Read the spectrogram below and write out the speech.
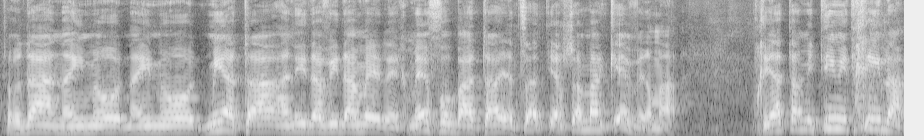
תודה, נעים מאוד, נעים מאוד. מי אתה? אני דוד המלך. מאיפה באת? יצאתי עכשיו מהקבר, מה? תחיית המתים התחילה.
